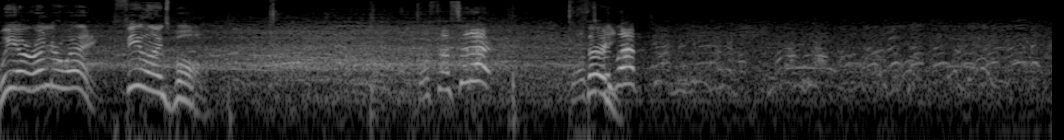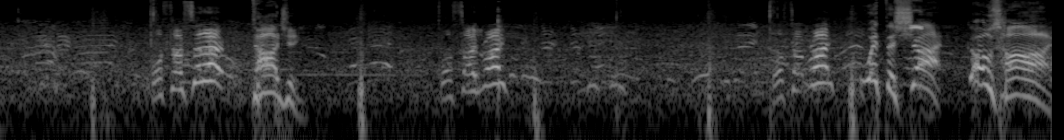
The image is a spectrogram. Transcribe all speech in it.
We are underway. Feline's ball. 30. Full side center. Dodging. Full side right. Full side right. With the shot. Goes high.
